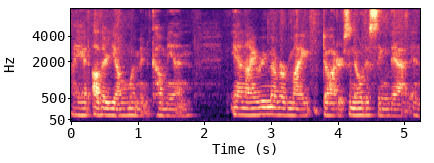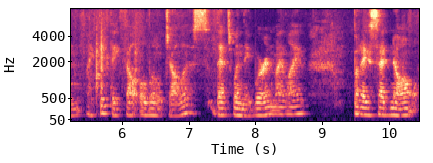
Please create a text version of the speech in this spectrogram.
I had other young women come in. And I remember my daughters noticing that, and I think they felt a little jealous. That's when they were in my life. But I said, no,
